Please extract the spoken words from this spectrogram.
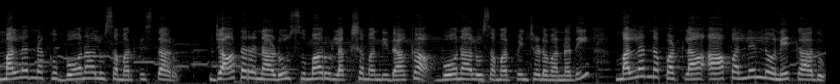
మల్లన్నకు బోనాలు సమర్పిస్తారు. జాతర నాడు సుమారు లక్ష మంది దాకా బోనాలు సమర్పించడం అన్నది మల్లన్న పట్ల ఆ పల్లెల్లోనే కాదు.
